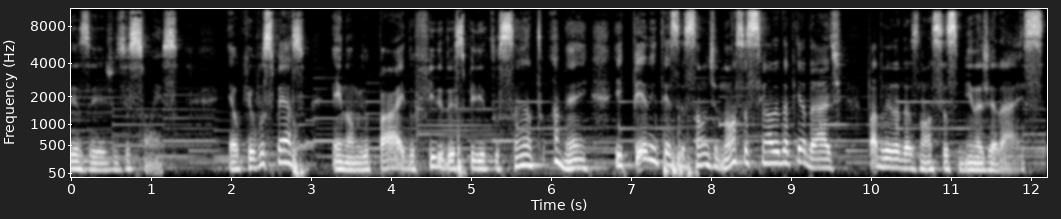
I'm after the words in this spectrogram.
desejos e sonhos. É o que eu vos peço. Em nome do Pai, do Filho e do Espírito Santo. Amém. E pela intercessão de Nossa Senhora da Piedade, padroeira das nossas Minas Gerais.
